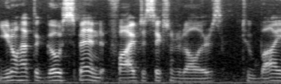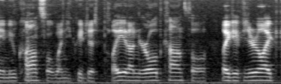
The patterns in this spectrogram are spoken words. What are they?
you don't have to go spend five to six hundred dollars to buy a new console when you could just play it on your old console. Like if you're like,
